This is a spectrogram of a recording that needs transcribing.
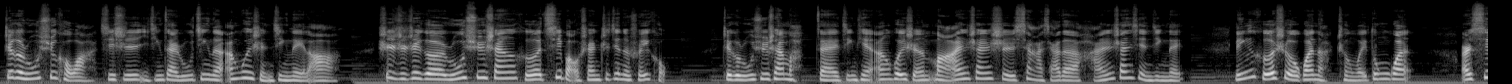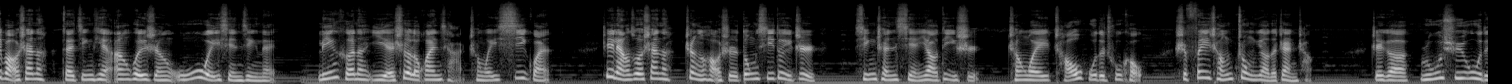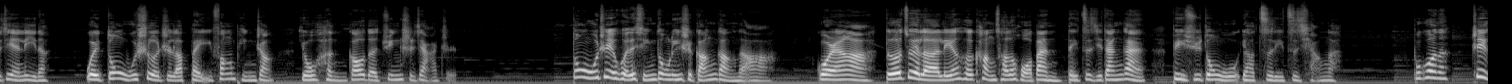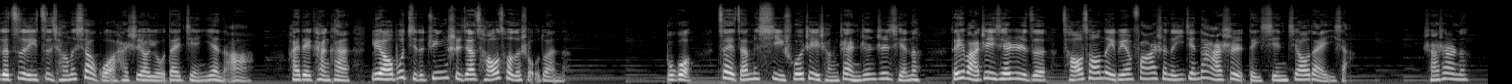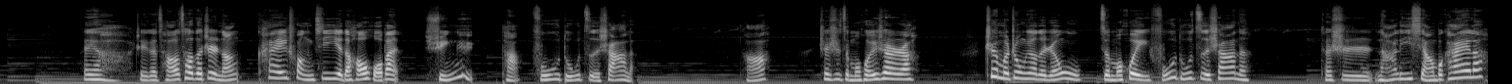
这个濡须口啊，其实已经在如今的安徽省境内了啊，是指这个濡须山和七宝山之间的水口。这个如须山嘛，在今天安徽省马鞍山市下辖的含山县境内，临河设关呢，称为东关；而七宝山呢，在今天安徽省无为县境内，临河呢也设了关卡，称为西关。这两座山呢，正好是东西对峙，形成险要地势，成为巢湖的出口，是非常重要的战场。这个如须坞的建立呢，为东吴设置了北方屏障，有很高的军事价值。东吴这回的行动力是杠杠的啊！果然啊，得罪了联合抗曹的伙伴，得自己单干，必须东吴要自立自强啊。不过呢，这个自立自强的效果还是要有待检验的啊，还得看看了不起的军事家曹操的手段呢。不过，在咱们细说这场战争之前呢，得把这些日子曹操那边发生的一件大事得先交代一下。啥事儿呢？哎呀，这个曹操的智囊、开创基业的好伙伴荀彧，他服毒自杀了。啊，这是怎么回事啊？这么重要的人物怎么会服毒自杀呢？他是哪里想不开了？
